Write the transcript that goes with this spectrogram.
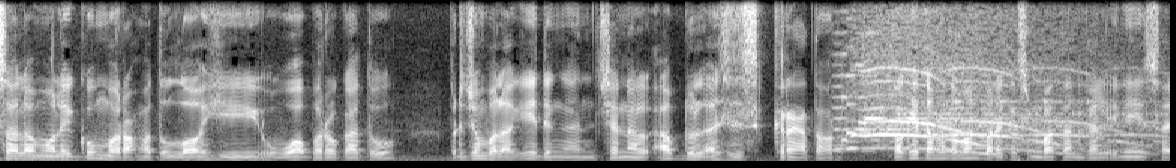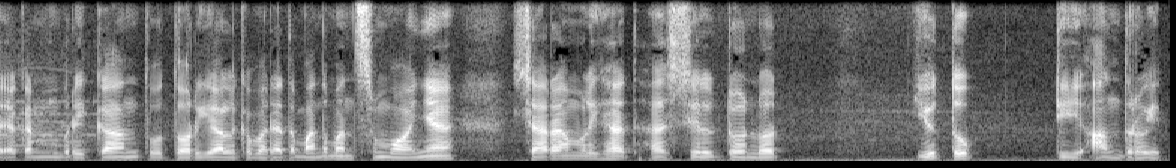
Assalamualaikum warahmatullahi wabarakatuh. Berjumpa lagi dengan channel Abdul Aziz Creator Oke teman-teman pada kesempatan kali ini saya akan memberikan tutorial kepada teman-teman semuanya Cara melihat hasil download YouTube di Android.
